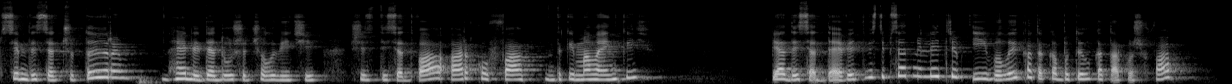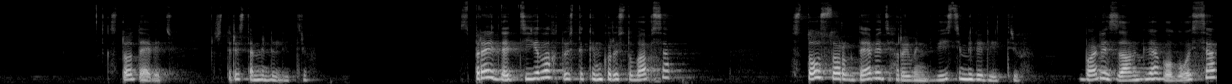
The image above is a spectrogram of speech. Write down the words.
74. Гелі для душу чоловічі 62. Аркофа. Такий маленький. 59 250 мл. І велика така бутилка також фа 109 400 мл. Спрей для тіла, хтось таким користувався. 149 гривень 200 мл. Балізам для волосся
